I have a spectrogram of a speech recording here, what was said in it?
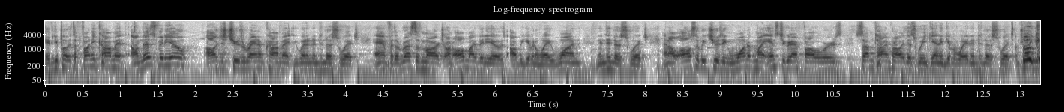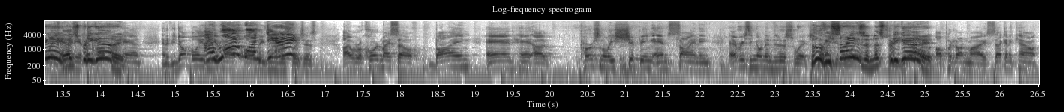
if you post a funny comment on this video, I'll just choose a random comment. You win a Nintendo Switch. And for the rest of March, on all my videos, I'll be giving away one Nintendo Switch. And I'll also be choosing one of my Instagram followers sometime probably this weekend and give away a Nintendo Switch. I'm trying to give Okay, away that's many as I pretty good. Can. And if you don't believe me, I want out all one, these damn Nintendo! Switches, I will record myself buying and hand, uh, personally shipping and signing every single Nintendo Switch. Ooh, he signs them. That's So pretty get- I'll- good. I'll put it on my second account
